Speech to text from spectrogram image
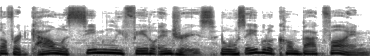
suffered countless seemingly fatal injuries, but was able to come back fine,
